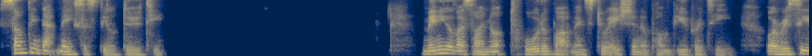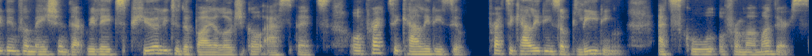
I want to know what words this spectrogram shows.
something that makes us feel dirty. Many of us are not taught about menstruation upon puberty or receive information that relates purely to the biological aspects or practicalities of, practicalities of bleeding at school or from our mothers.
